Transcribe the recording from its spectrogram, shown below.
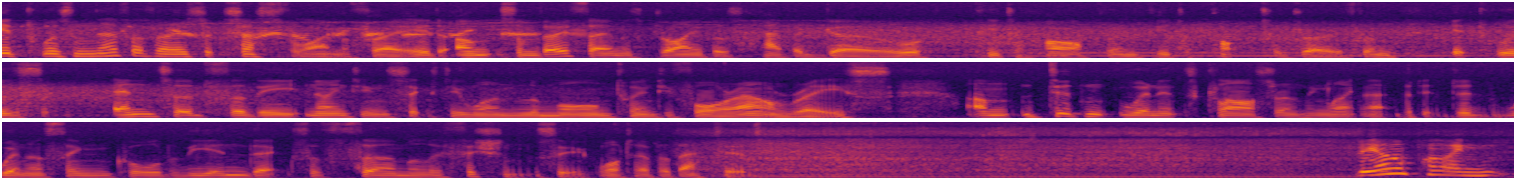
It was never very successful, I'm afraid. Um, some very famous drivers had a go. Peter Harper and Peter Procter drove them. It was entered for the 1961 Le Mans 24-hour race. Um, didn't win its class or anything like that, but it did win a thing called the Index of Thermal Efficiency, whatever that is. The Alpine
